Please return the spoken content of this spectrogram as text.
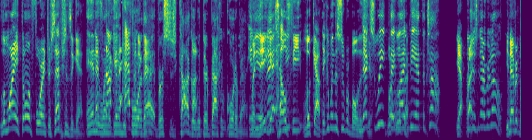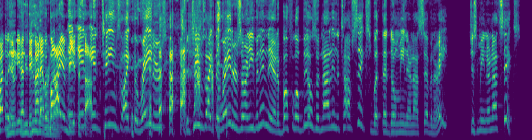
Lamar ain't throwing four interceptions again. And That's they won the not game gonna before that versus Chicago uh, with their backup quarterback. When they get next healthy, look out. They could win the Super Bowl this Next year. week, What- they look might out. be at the top. Yeah, You just never know. You never. By the way, You- they, don't you they might have a never bye know. and be at the and, top. and teams like the Raiders, the teams like the Raiders aren't even in there. The Buffalo Bills are not in the top six, but that don't mean they're not seven or eight. Just mean they're not six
